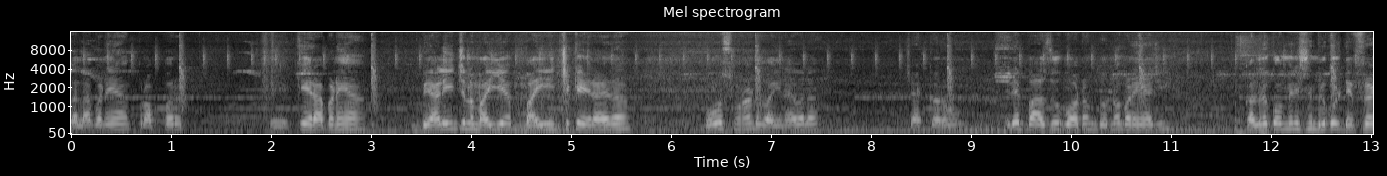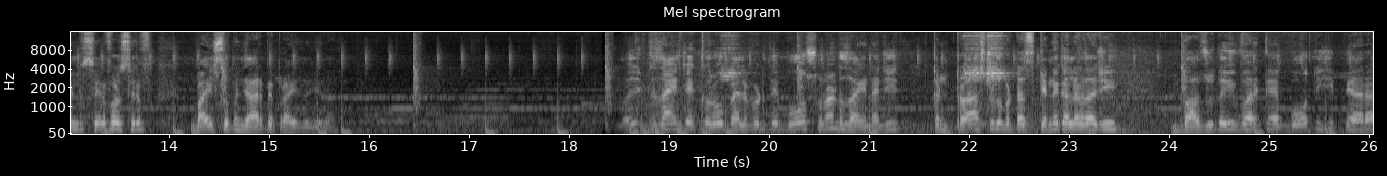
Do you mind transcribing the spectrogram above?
ਗਲਾ ਬਣਿਆ ਪ੍ਰੋਪਰ ਤੇ ਘੇਰਾ ਬਣਿਆ। 42 ਇੰਚ ਲੰਬਾਈ ਹੈ 22 ਇੰਚ ਘੇਰਾ ਇਹਦਾ। ਬਹੁਤ ਸੋਹਣਾ ਡਿਜ਼ਾਈਨ ਹੈ ਵਾਲਾ। ਚੈੱਕ ਕਰੋ। ਇਹਦੇ ਬਾਜ਼ੂ ਬਾਟਮ ਦੋਨੋਂ ਬਣੇ ਆ ਜੀ। ਕਲਰ ਕੰਬੀਨੇਸ਼ਨ ਬਿਲਕੁਲ ਡਿਫਰੈਂਟ ਸਿਰਫ ਔਰ ਸਿਰਫ 2250 ਰੁਪਏ ਪ੍ਰਾਈਸ ਹੈ ਜੀ ਇਹਦਾ। ਲੋ ਜੀ ਡਿਜ਼ਾਈਨ ਚੈੱਕ ਕਰੋ ਵੈਲਵਟ ਤੇ ਬਹੁਤ ਸੋਹਣਾ ਡਿਜ਼ਾਈਨ ਹੈ ਜੀ। ਕੰਟਰਾਸਟ ਦੁਪੱਟਾ ਸਕਿਨ ਕਲਰ ਦਾ ਜੀ। ਬਾਜ਼ੂ ਤੇ ਵੀ ਵਰਕ ਹੈ, ਬਹੁਤ ਹੀ ਪਿਆਰਾ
